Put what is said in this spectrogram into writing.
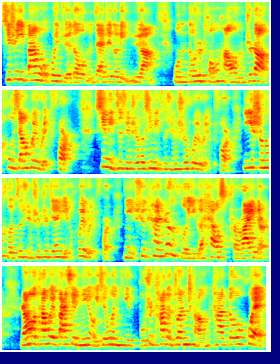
其实一般我会觉得，我们在这个领域啊，我们都是同行，我们知道互相会 refer，心理咨询师和心理咨询师会 refer，医生和咨询师之间也会 refer。你去看任何一个 health provider，然后他会发现你有一些问题不是他的专长，他都会。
